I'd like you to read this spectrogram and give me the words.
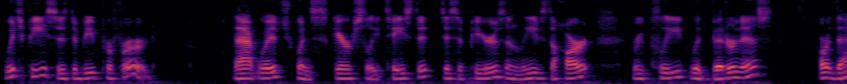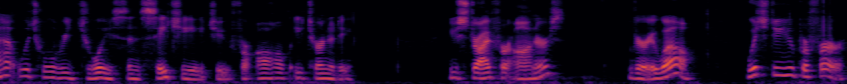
Which peace is to be preferred? That which, when scarcely tasted, disappears and leaves the heart replete with bitterness, or that which will rejoice and satiate you for all eternity? You strive for honors? Very well. Which do you prefer?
